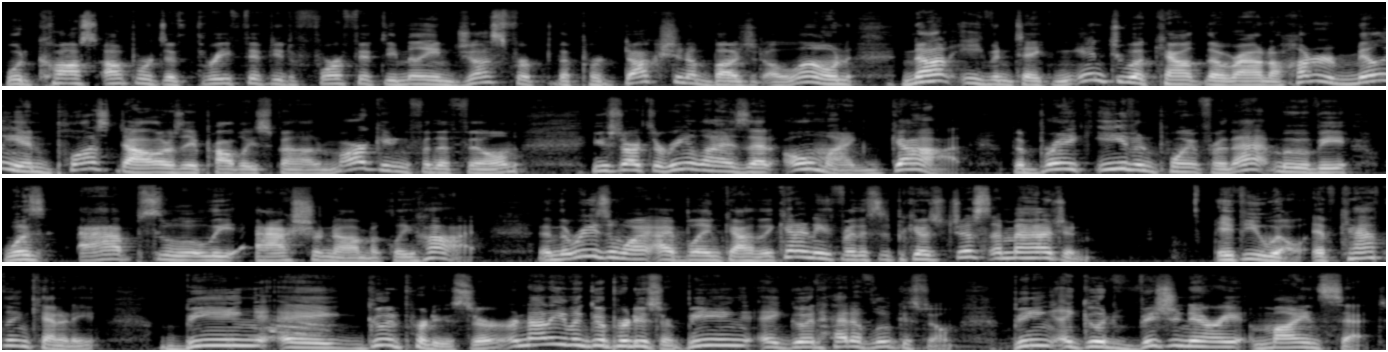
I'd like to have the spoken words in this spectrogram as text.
would cost upwards of 350 to 450 million just for the production of budget alone, not even taking into account the around 100 million plus dollars they probably spent on marketing for the film, you start to realize that, oh my god, the break even point for that movie was absolutely astronomically high. And the reason why I blame Kathleen Kennedy for this is because just imagine if you will, if Kathleen Kennedy, being a good producer, or not even good producer, being a good head of Lucasfilm, being a good visionary mindset,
